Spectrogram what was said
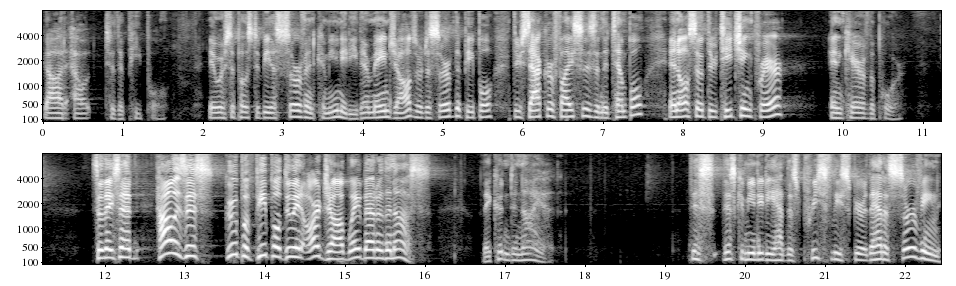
God out to the people. They were supposed to be a servant community. Their main jobs were to serve the people through sacrifices in the temple and also through teaching, prayer, and care of the poor. So they said, How is this group of people doing our job way better than us? They couldn't deny it. This, this community had this priestly spirit. They had a serving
